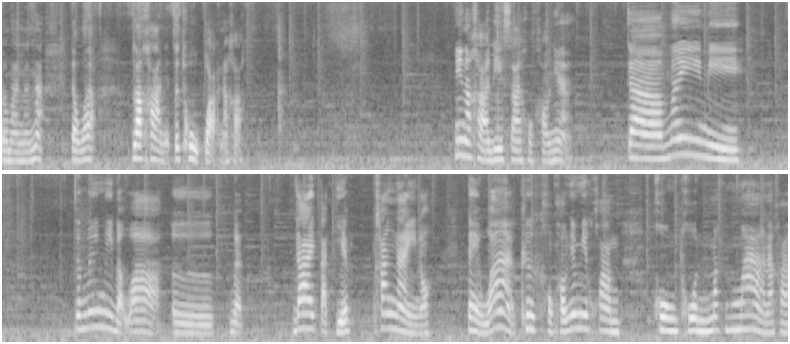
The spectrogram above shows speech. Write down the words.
ประมาณนั้นน่ะ แต่ว่าราคาเนี่ยจะถูกกว่านะคะ นี่นะคะดีไซน์ของเขาเนี่ย จะไม่มี จะไม่มีแบบว่า เออแบบได้ตัดเย็บข้างในเนาะแต่ว่าคือของเขาเนี่ยมีความ คงทนมากๆนะคะ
